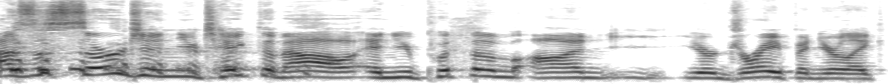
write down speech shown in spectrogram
As a surgeon, you take them out and you put them on your drape, and you're like,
